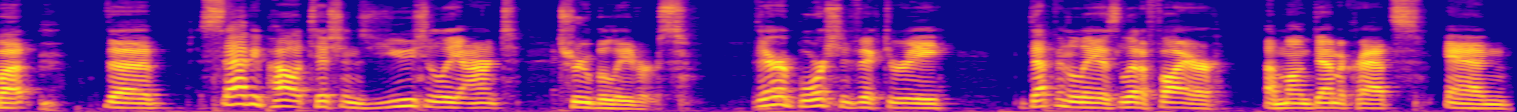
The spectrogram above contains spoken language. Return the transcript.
but the savvy politicians usually aren't true believers. Their abortion victory definitely has lit a fire among Democrats and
